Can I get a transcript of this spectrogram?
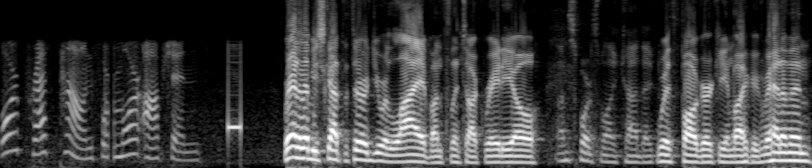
or press pound for more options. Randall W. Scott the third. You are live on Flint Talk Radio Unsportsmanlike conduct. with Paul Gerke and Mike McManaman.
